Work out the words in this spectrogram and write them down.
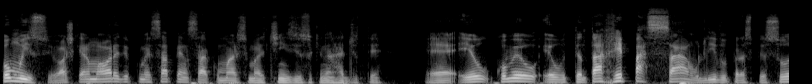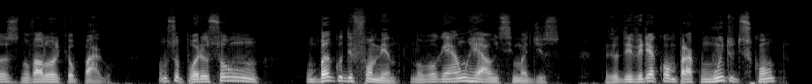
Como isso? Eu acho que era uma hora de começar a pensar com o Márcio Martins isso aqui na Rádio T. É, eu, como eu, eu tentar repassar o livro para as pessoas no valor que eu pago. Vamos supor, eu sou um, um banco de fomento, não vou ganhar um real em cima disso. Mas eu deveria comprar com muito desconto.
